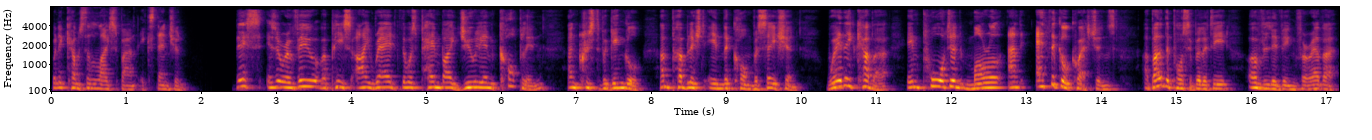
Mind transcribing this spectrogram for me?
when it comes to lifespan extension. This is a review of a piece I read that was penned by Julian Koplin and Christopher Gyngell and published in The Conversation, where they cover important moral and ethical questions about the possibility of living forever.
